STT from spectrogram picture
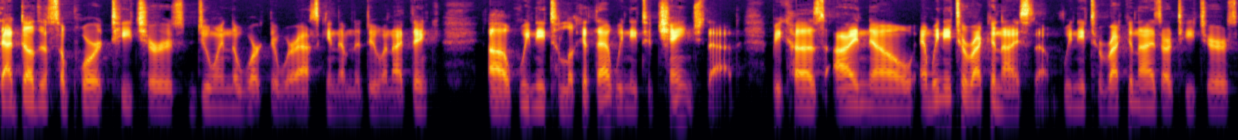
that doesn't support teachers doing the work that we're asking them to do. And i think uh, we need to look at that. We need to change that because I know, and we need to recognize them. We need to recognize our teachers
